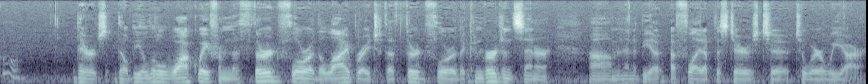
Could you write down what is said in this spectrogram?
Cool. there's there'll be a little walkway from the third floor of the library to the third floor of the Convergence Center, um, and then it'll be a, a flight up the stairs to, to where we are.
